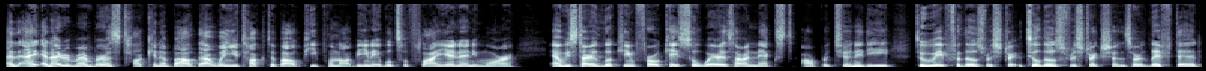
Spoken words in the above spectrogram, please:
And I, and I remember us talking about that when you talked about people not being able to fly in anymore and we started looking for okay so where is our next opportunity to wait for those restrict till those restrictions are lifted?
